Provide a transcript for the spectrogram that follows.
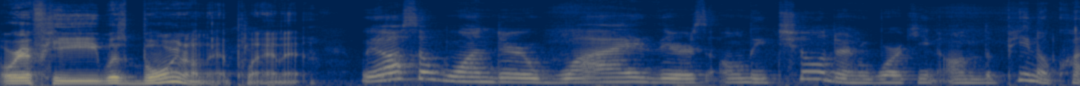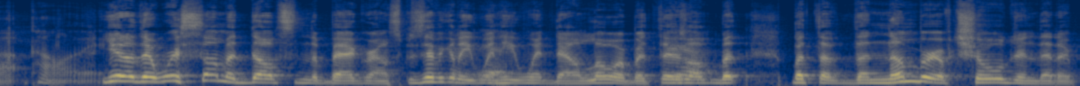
or if he was born on that planet. We also wonder why there's only children working on the penal colony. You know, there were some adults in the background, specifically when yeah. he went down lower. But there's yeah. a, but but the the number of children that are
